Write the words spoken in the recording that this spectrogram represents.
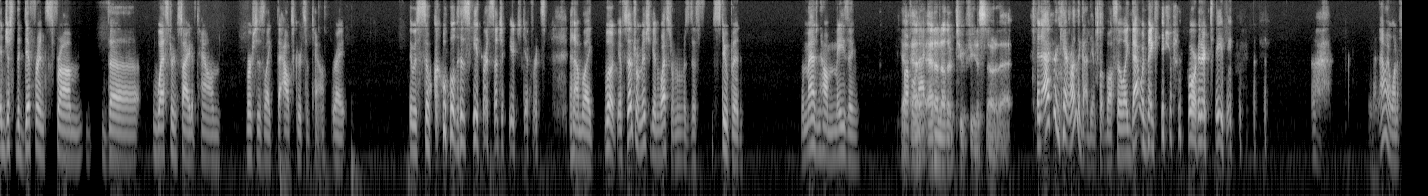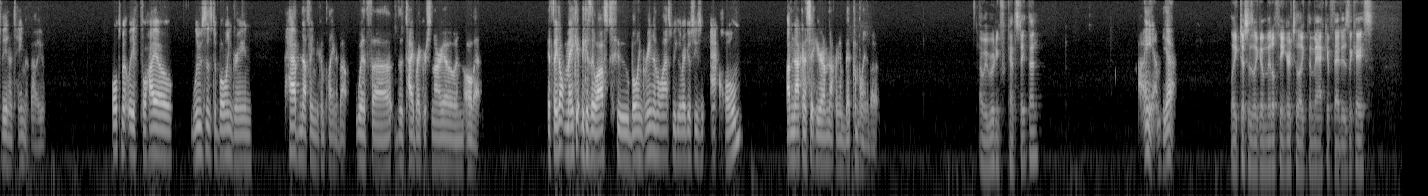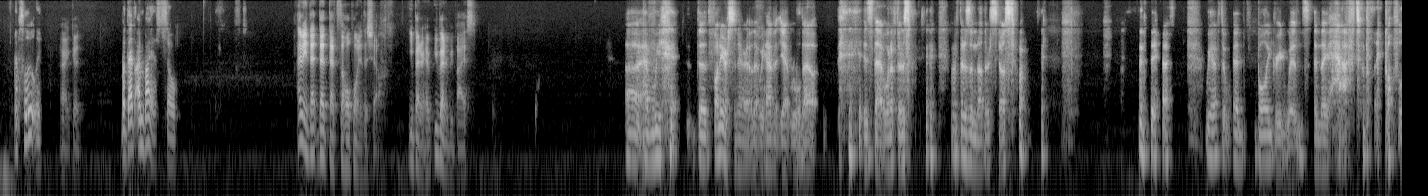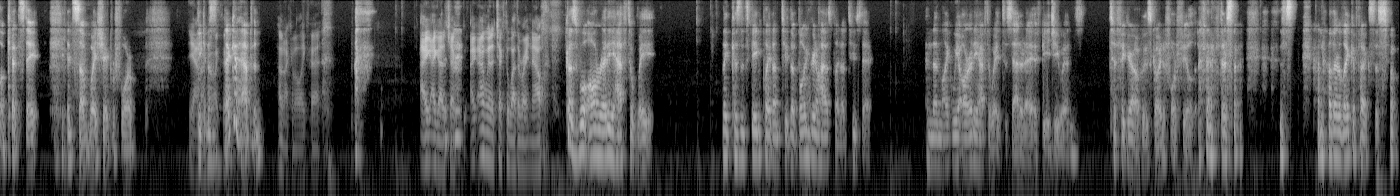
and just the difference from the western side of town versus like the outskirts of town, right? It was so cool to see there was such a huge difference, and I'm like, look, if Central Michigan Western was this stupid, imagine how amazing yeah Buffalo add, Akron. add another two feet of snow to that. and Akron can't run the goddamn football, so like that would make it even more entertaining. Now I want it for the entertainment value. Ultimately, if Ohio loses to Bowling Green, have nothing to complain about with uh, the tiebreaker scenario and all that. If they don't make it because they lost to Bowling Green in the last week of the regular season at home, I'm not going to sit here. I'm not going to complain about it. Are we rooting for Kent State then? I am, yeah, Like just as like a middle finger to like the MAC if that is the case. absolutely. All right, good. But that I'm biased, so I mean that that that's the whole point of the show. You better have you better be biased. Uh, have we? The funnier scenario that we haven't yet ruled out is that what if there's what if there's another snowstorm? they have, we have to and Bowling Green wins, and they have to play Buffalo Kent State in some way, shape, or form Yeah, I'm because like that that. could happen. I'm not gonna like that. I I gotta check. I, I'm gonna check the weather right now. Because we'll already have to wait. Like, because it's being played on Tuesday. The Bowling Green, Ohio is played on Tuesday. And then, like, we already have to wait to Saturday if BG wins to figure out who's going to Ford Field. And then if there's a, another lake effect system.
